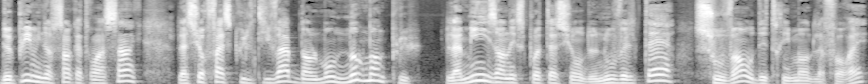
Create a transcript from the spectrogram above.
Depuis 1985, la surface cultivable dans le monde n'augmente plus. La mise en exploitation de nouvelles terres, souvent au détriment de la forêt,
